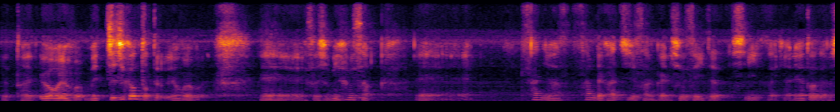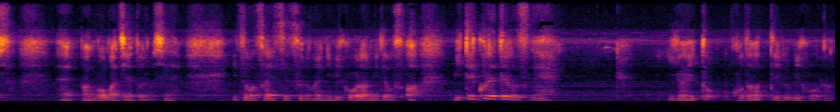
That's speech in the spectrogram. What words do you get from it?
いや、大やばいやばい。めっちゃ時間経ってる。やばいやばい。えー、そして、みふみさん。えー、383回に修正いたしていただきありがとうございました。はい、番号間違えておりましてね。いつも再生する前に備考欄見てます。あ、見てくれてるんですね。意外とこだわっている備考欄。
